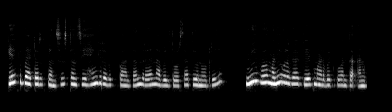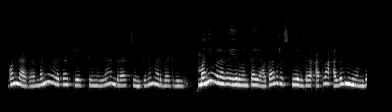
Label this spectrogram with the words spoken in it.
ಕೇಕ್ ಬ್ಯಾಟರ್ ಕನ್ಸಿಸ್ಟೆನ್ಸಿ ಹೆಂಗಿರಬೇಕಪ್ಪ ಅಂತಂದ್ರೆ ನಾವಿಲ್ಲಿ ತೋರ್ಸಾತೀವಿ ನೋಡ್ರಿ. ನೀವು ಮನೆ ಒಳಗೆ ಕೇಕ್ ಮಾಡಬೇಕು ಅಂತ ಅನ್ಕೊಂಡಾಗ ಮನೆ ಒಳಗೆ ಕೇಕ್ ಟಿನ್ ಇಲ್ಲ ಅಂದ್ರೆ ಚಿಂತೆನೆ ಮಾಡಬೇಡ್ರಿ. ಮನೆ ಒಳಗೆ ಇರುವಂಥ ಯಾವುದಾದ್ರೂ ಸ್ಟೀಲ್ದ ಅಥವಾ ಅಲ್ಯೂಮಿನಿಯಮ್ದ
